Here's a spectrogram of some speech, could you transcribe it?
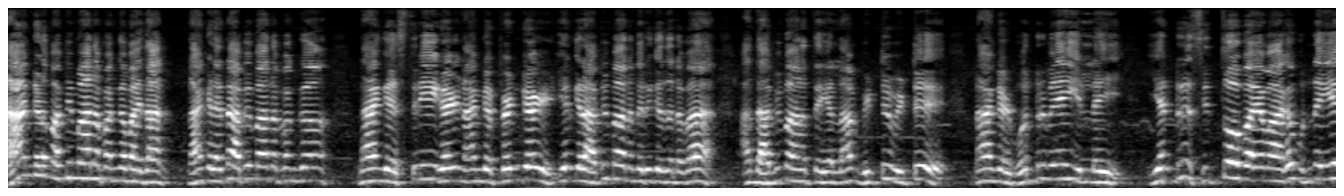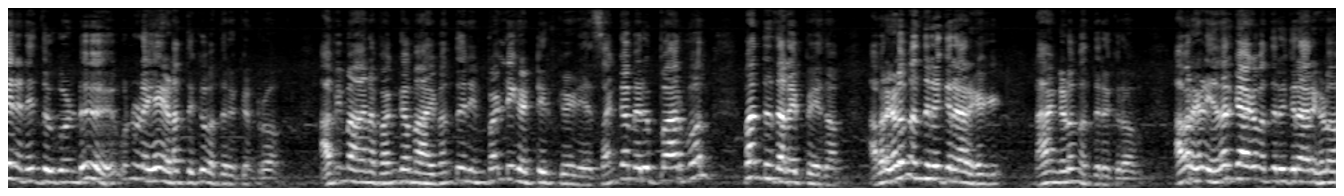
நாங்களும் அபிமான பங்கமாய் தான் நாங்கள் என்ன அபிமான பங்கம்? நாங்க ஸ்திரீகள் நாங்க பெண்கள் என்கிற அபிமானம் இருக்குது அல்லவா அந்த அபிமானத்தை எல்லாம் விட்டு விட்டு நாங்கள் ஒன்றுமே இல்லை என்று சித்தோபயமாக உன்னையே நினைத்து கொண்டு உன்னுடைய இடத்துக்கு வந்திருக்கின்றோம். அபிமான பங்கமாய் வந்து நின் பள்ளி கட்டிற்கீழே சங்கம் இருப்பார் போல் வந்து தலைப்பேதம். அவர்களும் வந்திருக்கிறார்கள் நாங்களும் வந்திருக்கிறோம். அவர்கள் எதற்காக வந்திருக்கிறார்களோ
